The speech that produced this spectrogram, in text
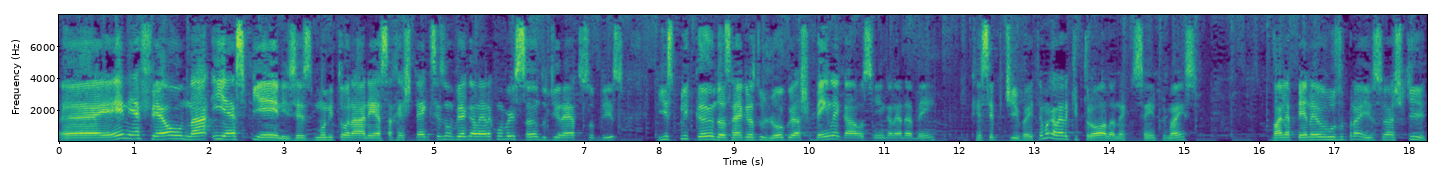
É, NFL na ESPN. Vocês monitorarem essa hashtag, vocês vão ver a galera conversando direto sobre isso e explicando as regras do jogo. Eu acho bem legal, assim, a galera é bem receptiva aí. Tem uma galera que trola, né, sempre, mas vale a pena eu uso pra isso. Eu acho que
